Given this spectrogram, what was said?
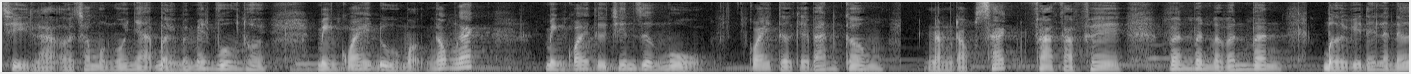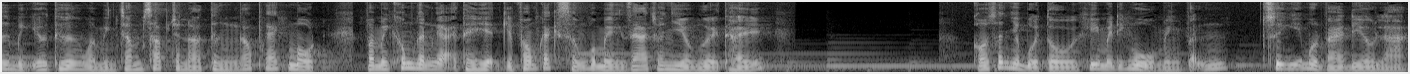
chỉ là ở trong một ngôi nhà 70 mét vuông thôi, mình quay đủ mọi ngóc ngách mình quay từ trên giường ngủ, quay từ cái ban công, nằm đọc sách, pha cà phê, vân vân và vân vân. Bởi vì đây là nơi mình yêu thương và mình chăm sóc cho nó từng ngóc ngách một. Và mình không ngần ngại thể hiện cái phong cách sống của mình ra cho nhiều người thấy. Có rất nhiều buổi tối khi mà đi ngủ, mình vẫn suy nghĩ một vài điều là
